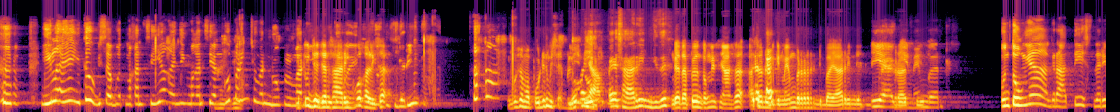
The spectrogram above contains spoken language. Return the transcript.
Gila ya itu bisa buat makan siang anjing makan siang gue paling cuma dua puluh lima Itu jajan sehari gua kali, Sa. Tiga ribu. Gue sama Pudin bisa beli Gue itu. nyampe sehari gitu. Enggak, tapi untungnya si Asa, Asa udah bikin member, dibayarin dia. Iya Gratis. bikin member. Untungnya gratis dari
